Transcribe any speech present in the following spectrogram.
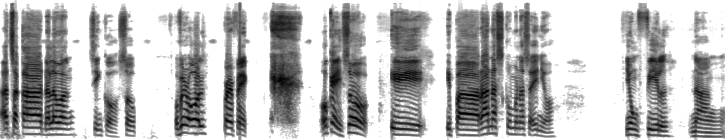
at saka dalawang cinco. So, overall, perfect. Okay, so, i iparanas ko muna sa inyo yung feel ng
